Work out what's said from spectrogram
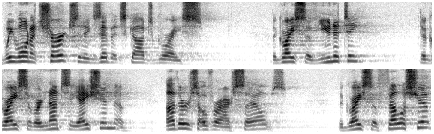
We want a church that exhibits God's grace the grace of unity, the grace of renunciation of others over ourselves, the grace of fellowship,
